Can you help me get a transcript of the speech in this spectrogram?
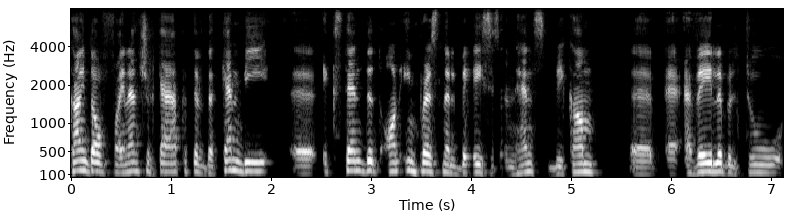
kind of financial capital that can be extended on impersonal basis and hence become available to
